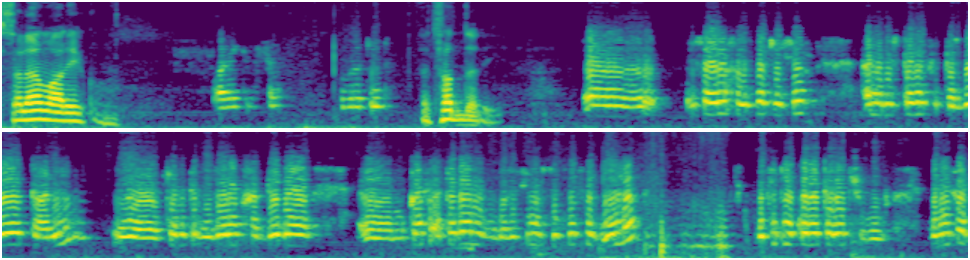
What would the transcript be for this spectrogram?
السلام عليكم. وعليكم السلام وبركاته. اتفضلي. آه، سؤال حضرتك يا شيخ أنا بشتغل في التربية والتعليم وكانت الوزارة محددة آه، مكافأة كده للمدرسين الصفوف الأولى بتيجي كل ثلاث شهور بنسب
